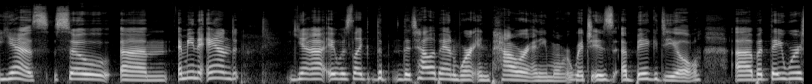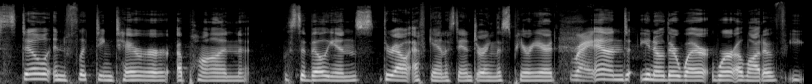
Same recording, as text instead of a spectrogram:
Yes. So, um, I mean, and yeah, it was like the the Taliban weren't in power anymore, which is a big deal. Uh, but they were still inflicting terror upon civilians throughout Afghanistan during this period. Right. And you know there were were a lot of U-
